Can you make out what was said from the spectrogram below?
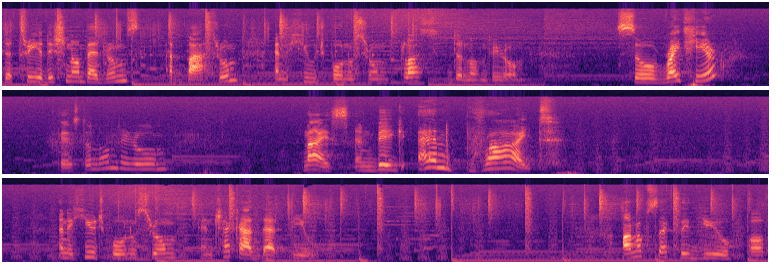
the three additional bedrooms, a bathroom and a huge bonus room plus the laundry room. So right here is the laundry room. Nice and big and bright. And a huge bonus room and check out that view. Unobstructed view of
